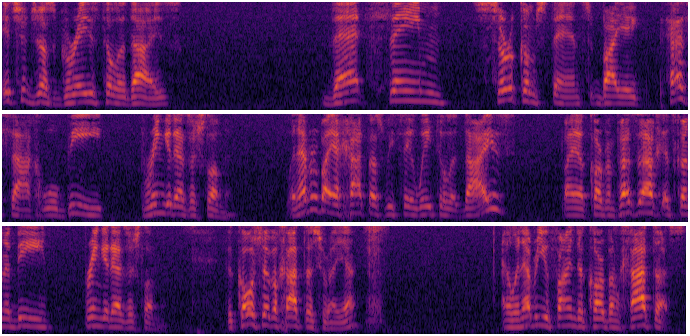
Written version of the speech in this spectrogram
it should just graze till it dies. That same circumstance by a pesach will be bring it as a shlamim. Whenever by a chatas we say wait till it dies, by a korban pesach it's going to be bring it as a shlamim. The kosher of a chatas raya, and whenever you find a korban chatas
